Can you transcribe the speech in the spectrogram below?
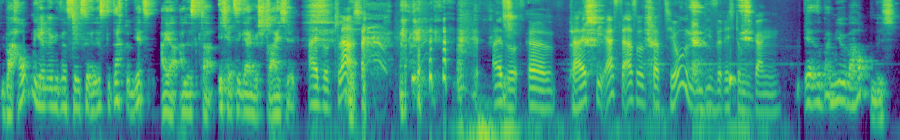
überhaupt nicht an irgendwas Sexuelles gedacht und jetzt, ah ja, alles klar, ich hätte sie gern gestreichelt. Also klar. Also, äh, da ist die erste Assoziation in diese Richtung gegangen. Ja, also bei mir überhaupt nicht.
